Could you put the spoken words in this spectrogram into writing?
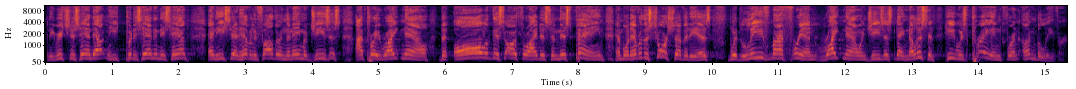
and he reached his hand out and he put his hand in his hand and he said, Heavenly Father, in the name of Jesus, I pray right now that all of this arthritis and this pain and whatever the source of it is would leave my friend right now in Jesus' name. Now, listen, he was praying for an unbeliever.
